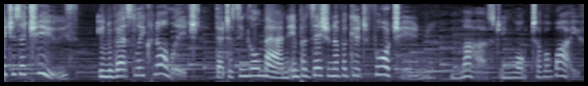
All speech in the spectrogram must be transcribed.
It is a truth, universally acknowledged, that a single man in possession of a good fortune must in want of a wife.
